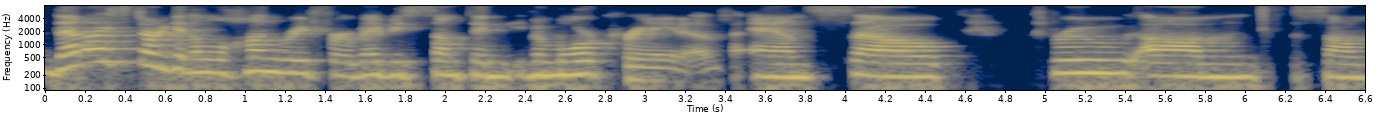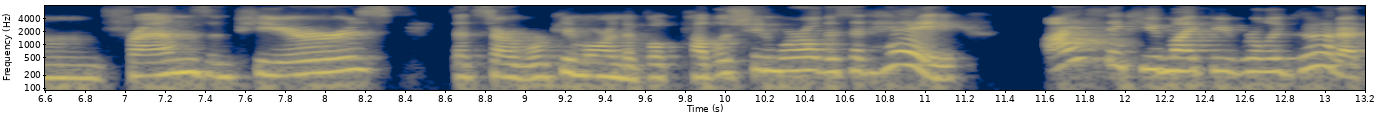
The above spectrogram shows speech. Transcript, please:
Then I started getting a little hungry for maybe something even more creative. And so through um, some friends and peers that started working more in the book publishing world, they said, hey, I think you might be really good at,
